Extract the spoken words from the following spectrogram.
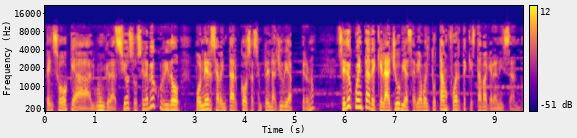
Pensó que a algún gracioso se le había ocurrido ponerse a aventar cosas en plena lluvia, pero no. Se dio cuenta de que la lluvia se había vuelto tan fuerte que estaba granizando.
